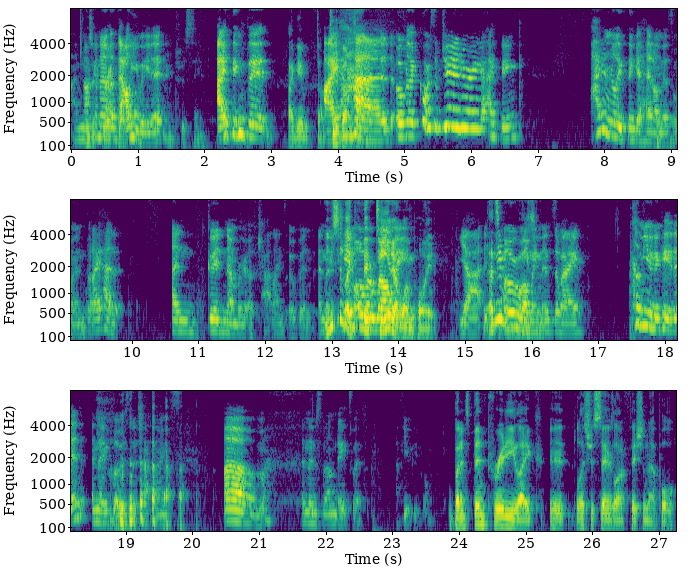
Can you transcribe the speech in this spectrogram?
I'm not gonna great profile. evaluate it. Interesting. I think that I gave it th- I two thumbs up. had over the course of January, I think I didn't really think ahead on this one, but I had a good number of chat lines open, and then You said like 15 overwhelming. at one point. Yeah, it That's became overwhelming, amazing. and so I communicated and then closed the chat lines, um, and then just went on dates with a few people. But it's been pretty like it, let's just say there's a lot of fish in that pool.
